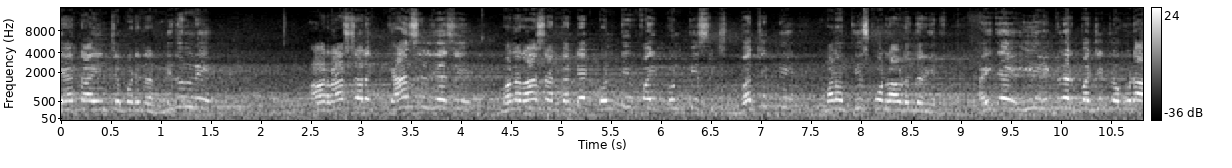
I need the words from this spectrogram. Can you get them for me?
కేటాయించబడిన నిధుల్ని ఆ రాష్ట్రాలకు క్యాన్సిల్ చేసి మన రాష్ట్రానికి అంటే ట్వంటీ ఫైవ్ ట్వంటీ సిక్స్ బడ్జెట్ని మనం తీసుకొని రావడం జరిగింది. అయితే ఈ రెగ్యులర్ బడ్జెట్లో కూడా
